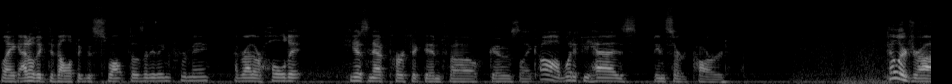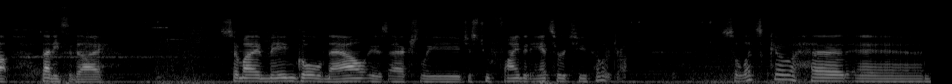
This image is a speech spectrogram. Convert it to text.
Like, I don't think developing the swamp does anything for me. I'd rather hold it. He doesn't have perfect info. Goes like, oh, what if he has insert card? Pillar drop. That needs to die. So my main goal now is actually just to find an answer to pillar drop. So let's go ahead and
